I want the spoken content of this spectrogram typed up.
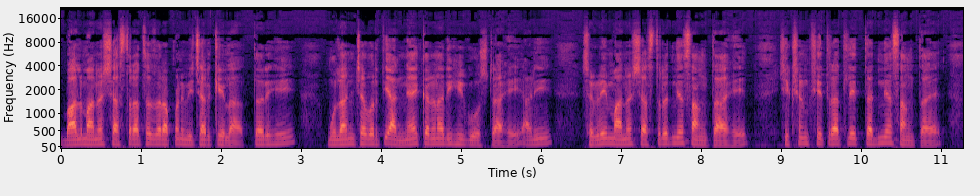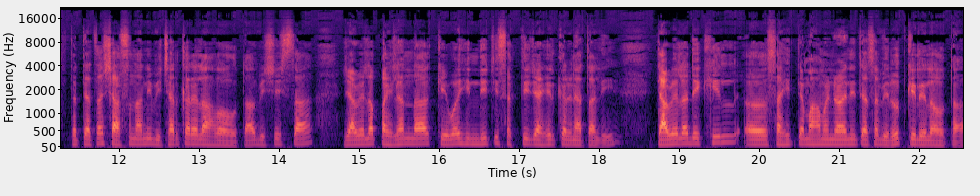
बालमानसशास्त्राचा जर आपण विचार केला तर हे मुलांच्यावरती अन्याय करणारी ही गोष्ट आहे आणि सगळे मानसशास्त्रज्ञ सांगता आहेत शिक्षण क्षेत्रातले तज्ज्ञ सांगतायत तर त्याचा शासनाने विचार करायला हवा होता. विशेषतः ज्यावेळेला पहिल्यांदा केवळ हिंदीची सक्ती जाहीर करण्यात आली त्यावेळेला देखील साहित्य महामंडळाने त्याचा विरोध केलेला होता.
